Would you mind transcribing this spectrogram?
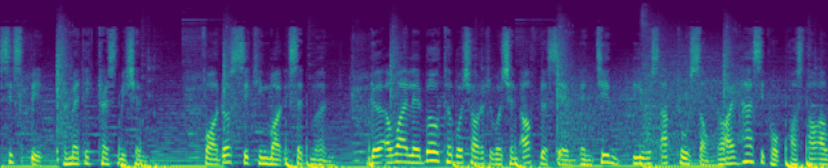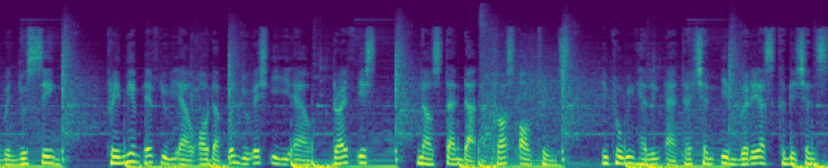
6-speed pneumatic transmission. For those seeking more excitement, the available turbocharged version of the same engine yields up to 256 horsepower when using premium FUEL or WHEEL drive is now standard across all trims, improving handling and traction in various conditions.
